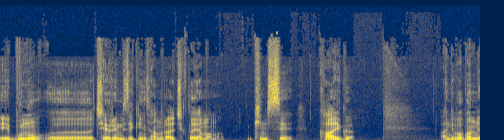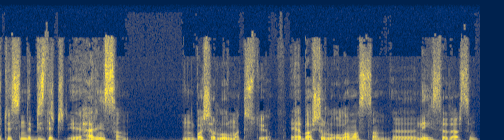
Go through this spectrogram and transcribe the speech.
e, bunu e, çevremizdeki insanlara açıklayamama. İkincisi kaygı. Anne babanın ötesinde biz de e, her insan başarılı olmak istiyor. Eğer başarılı olamazsan e, ne hissedersin?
